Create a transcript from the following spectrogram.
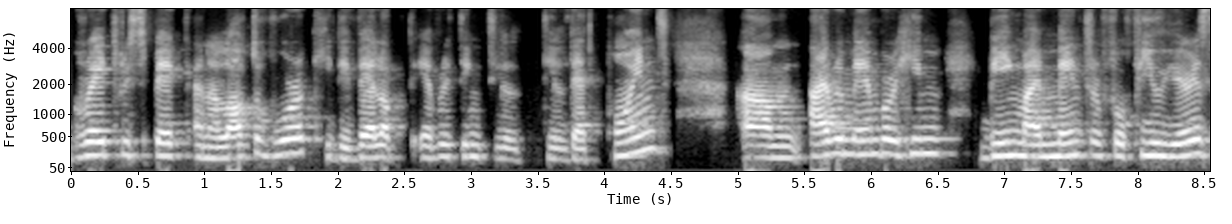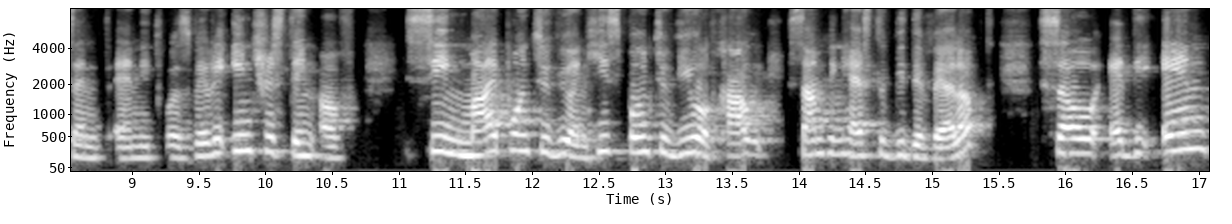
great respect and a lot of work. He developed everything till till that point. Um, I remember him being my mentor for a few years, and and it was very interesting of seeing my point of view and his point of view of how something has to be developed. So at the end,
